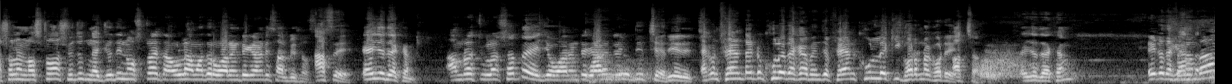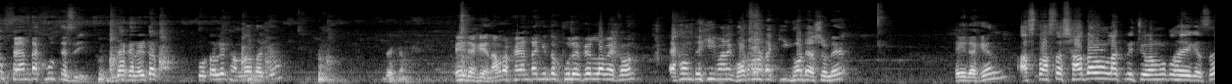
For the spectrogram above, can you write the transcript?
আসলে নষ্ট হওয়ার সুযোগ নেই। যদি নষ্ট হয় তাহলে আমাদের ওয়ারেন্টি গ্যারান্টি সার্ভিস আছে। এই যে দেখেন আমরা চুলার সাথে এই যে ওয়ারেন্টি ওয়ারেন্টি গ্যারান্টি দিচ্ছে দিয়ে দিচ্ছি। এখন ফ্যানটা একটু খুলে দেখাবেন যে ফ্যান খুললে কি ঘটনা ঘটে। আচ্ছা এই যে দেখেন। এটা দেখেন আমরা ফ্যানটা খুলতেছি। দেখেন এটা টোটালি ঠান্ডা থাকে। দেখেন। এই দেখেন আমরা ফ্যানটা কিন্তু খুলে ফেললাম এখন। এখন দেখি মানে ঘটনাটা কি ঘটে আসলে। এই দেখেন। আস্তে আস্তে সাধারণ লাকড়ি চুলার মতো হয়ে গেছে।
